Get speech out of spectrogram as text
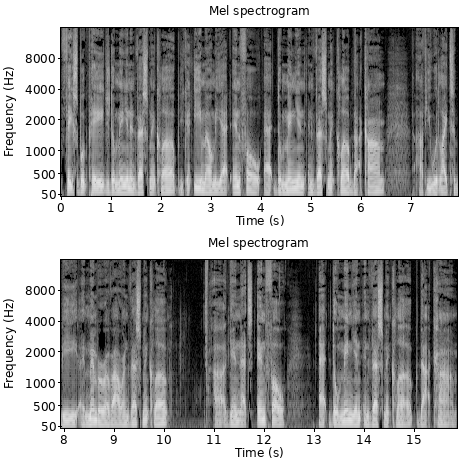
Facebook page, Dominion Investment Club. You can email me at info at dominioninvestmentclub.com. Uh, if you would like to be a member of our investment club, uh, again, that's info at dominioninvestmentclub.com.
